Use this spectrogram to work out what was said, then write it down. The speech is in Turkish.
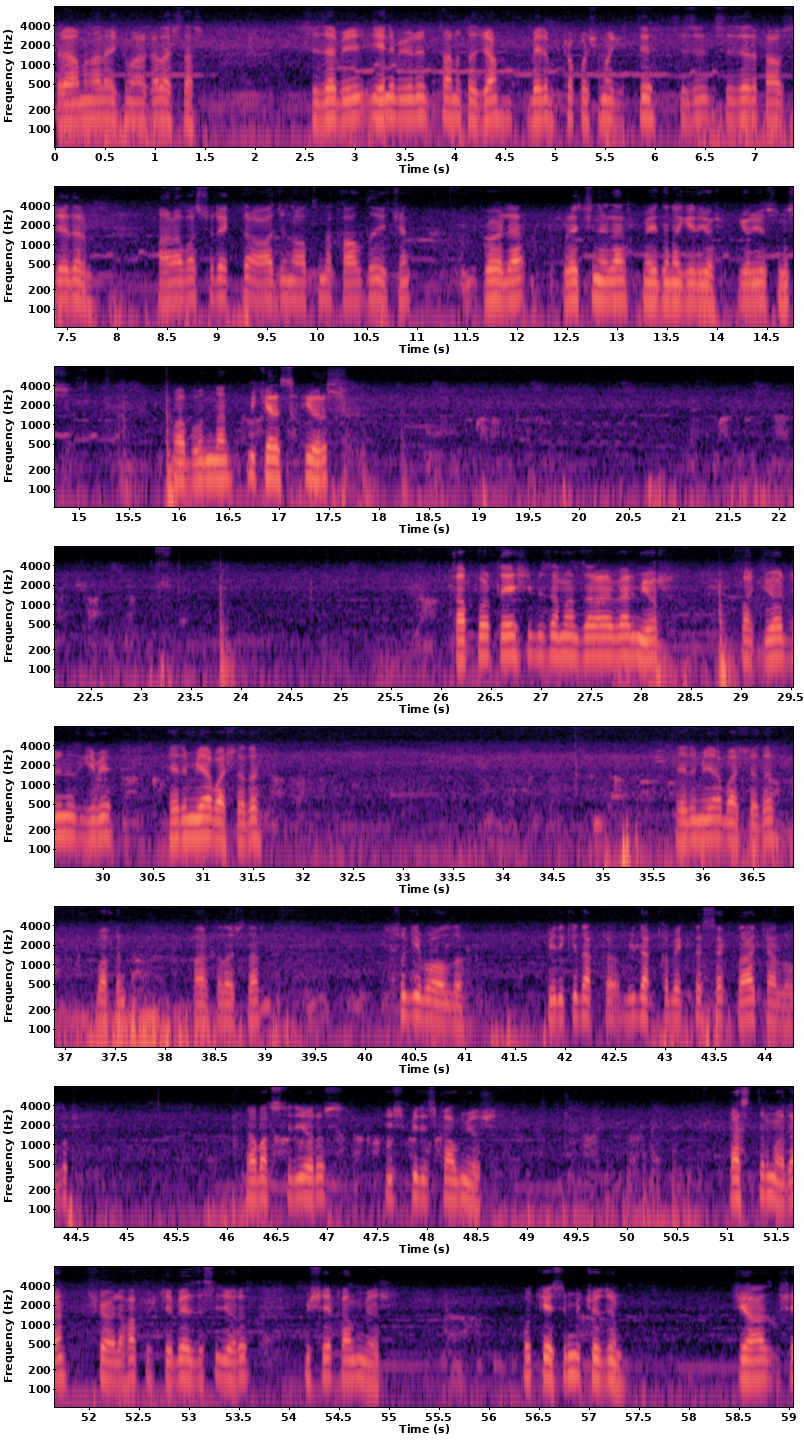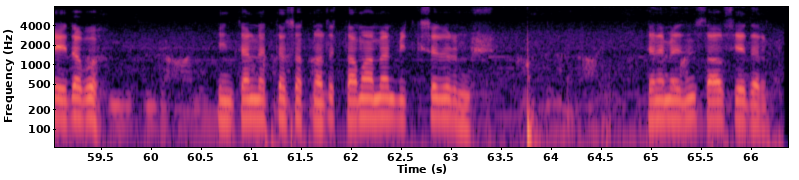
Selamun Aleyküm arkadaşlar. Size bir yeni bir ürün tanıtacağım. Benim çok hoşuma gitti. Sizi sizlere tavsiye ederim. Araba sürekli ağacın altında kaldığı için böyle reçineler meydana geliyor. Görüyorsunuz. Ama bundan bir kere sıkıyoruz. Kaportaya hiçbir zaman zarar vermiyor. Bak gördüğünüz gibi erimeye başladı. Erimeye başladı. Bakın arkadaşlar su gibi oldu. 1-2 dakika, bir dakika beklesek daha karlı olur. Ve bak siliyoruz. Hiçbir iz kalmıyor. Bastırmadan şöyle hafifçe bezle siliyoruz. Bir şey kalmıyor. Bu kesin bir çözüm. Cihaz şey de bu. İnternetten satın aldık. Tamamen bitkisel ürünmüş. Denemenizi tavsiye ederim.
